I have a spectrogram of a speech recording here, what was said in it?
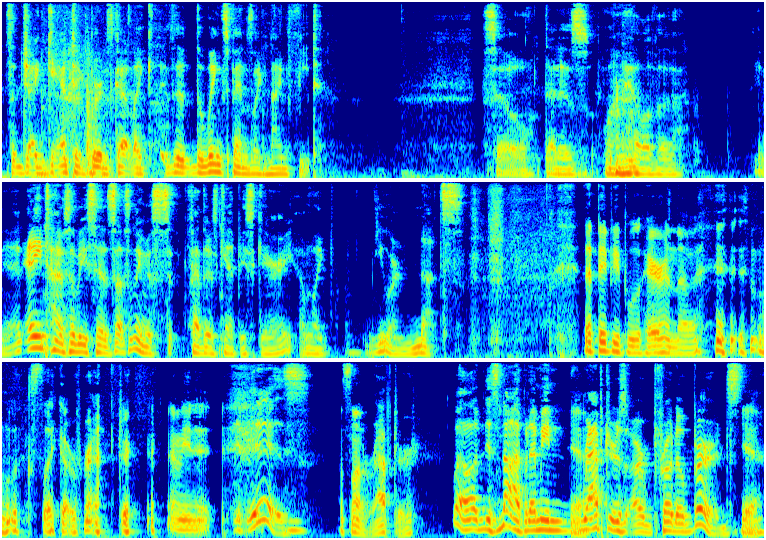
it's a gigantic bird. It's got like the the wingspan is like nine feet. So that is one hell of a. You know, anytime somebody says something with feathers can't be scary, I'm like, you are nuts. That baby blue heron though, it looks like a raptor. I mean, it, It is. that's not a raptor. Well, it's not, but I mean, Yeah. raptors are proto birds, Yeah.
